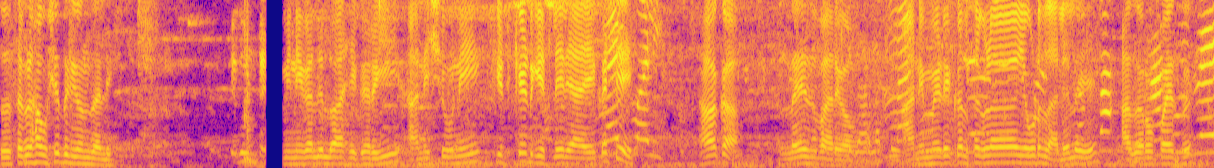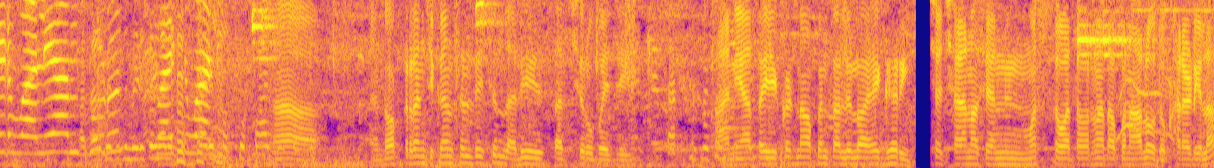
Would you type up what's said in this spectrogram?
तो सगळं औषध घेऊन झाली. मी निघालेलो आहे घरी आणि शिवनी किटकेट घेतलेली आहे. कशी? हा का? लयच भारी बाबा. आणि मेडिकल सगळं एवढं झालेलं आहे. हजार रुपयाचं. हां. डॉक्टरांची कन्सल्टेशन झाली सातशे रुपयाची. आणि आता इकडनं आपण चाललेलो आहे घरी. अशा छान अशा आणि मस्त वातावरणात आपण आलो होतो खराडीला.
